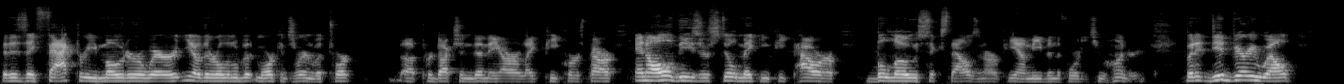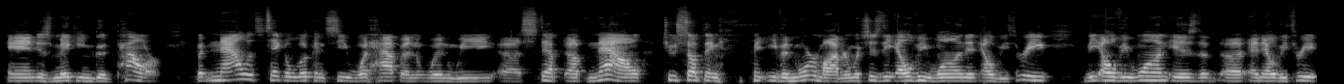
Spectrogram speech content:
that is a factory motor where you know they're a little bit more concerned with torque uh, production than they are like peak horsepower. And all of these are still making peak power below 6,000 RPM, even the 4200. But it did very well and is making good power. But now let's take a look and see what happened when we uh, stepped up now to something even more modern, which is the LV1 and LV3. The LV1 is the uh, and LV3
